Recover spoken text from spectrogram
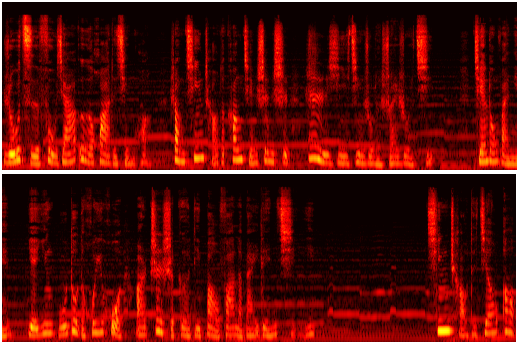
如此富家恶化的情况，让清朝的康乾盛世日益进入了衰弱期。乾隆晚年也因无度的挥霍而致使各地爆发了白莲起义。清朝的骄傲，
